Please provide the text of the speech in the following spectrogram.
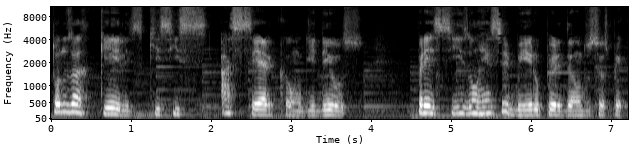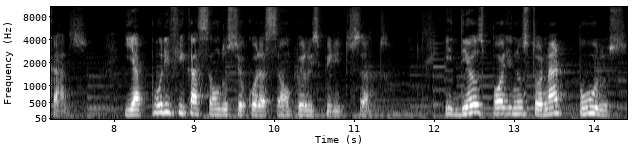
Todos aqueles que se acercam de Deus precisam receber o perdão dos seus pecados e a purificação do seu coração pelo Espírito Santo. E Deus pode nos tornar puros,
